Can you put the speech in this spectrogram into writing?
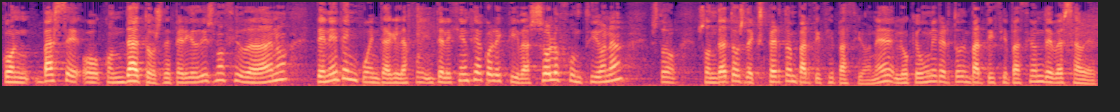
con base o con datos de periodismo ciudadano, tened en cuenta que la inteligencia colectiva solo funciona, esto son datos de experto en participación, ¿eh? lo que un experto en participación debe saber,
